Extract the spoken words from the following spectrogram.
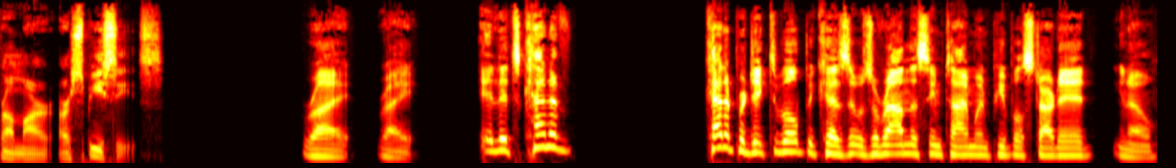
from our our species. right, right. And it's kind of, kind of predictable because it was around the same time when people started, you know,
